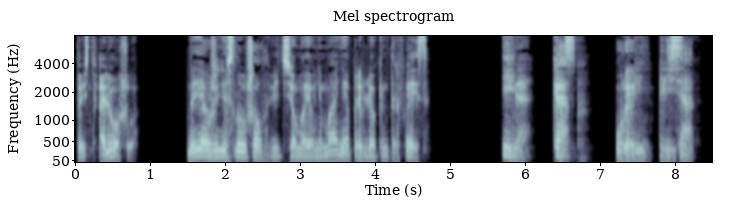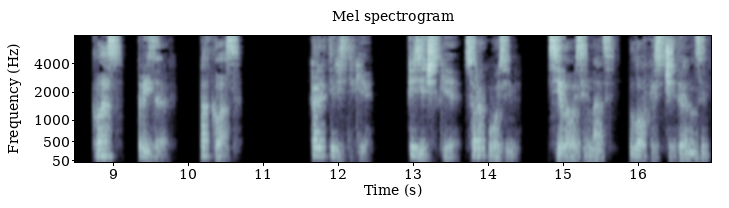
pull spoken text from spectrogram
то есть Алёшу. Да я уже не слушал, ведь все мое внимание привлек интерфейс. Имя. Касп. Уровень 50. Класс. Призрак. Подкласс. Характеристики. Физические. 48. Сила 18. Ловкость 14.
